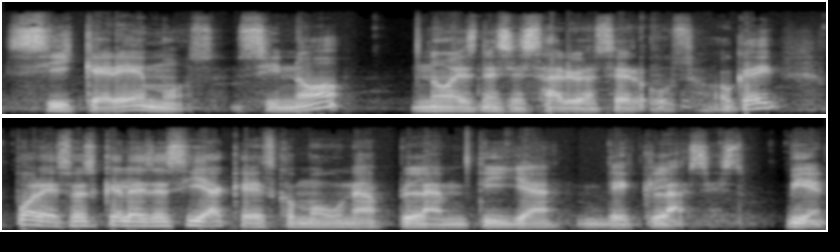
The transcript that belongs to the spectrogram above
Si queremos, si no, no es necesario hacer uso, ¿ok? Por eso es que les decía que es como una plantilla de clases. Bien,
